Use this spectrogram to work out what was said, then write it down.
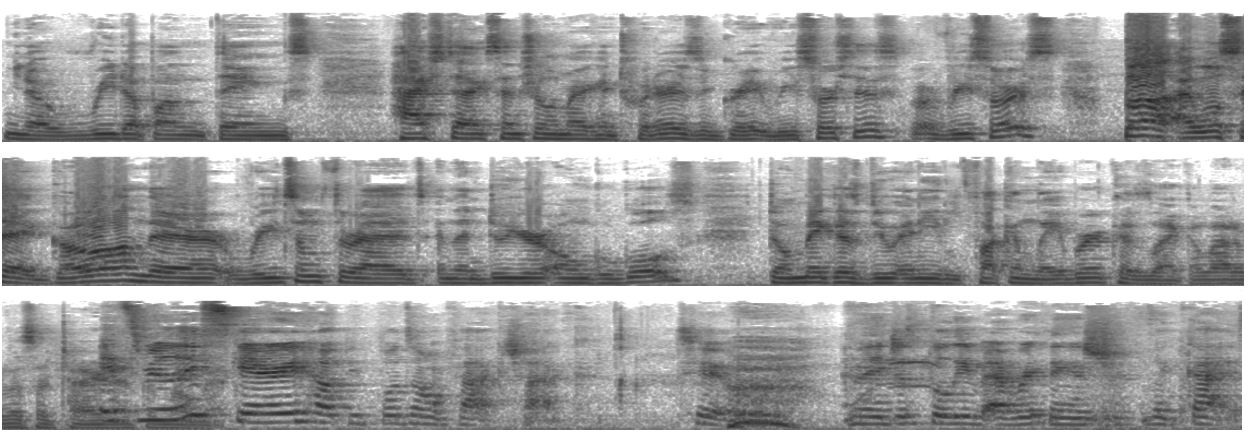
you know read up on things, hashtag Central American Twitter is a great resources resource. But I will say, go on there, read some threads, and then do your own googles. Don't make us do any fucking labor because like a lot of us are tired. It's really scary how people don't fact check, too, and they just believe everything is true. Like, guys,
